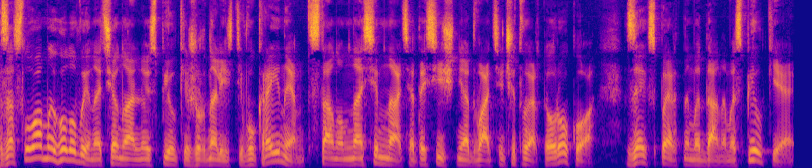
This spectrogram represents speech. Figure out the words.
За словами голови Національної спілки журналістів України, станом на 17 січня 2024 року, за експертними даними спілки,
